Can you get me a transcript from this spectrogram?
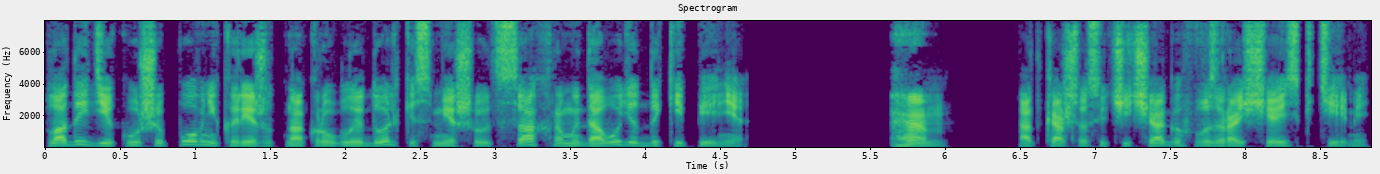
Плоды дикого шиповника режут на круглые дольки, смешивают с сахаром и доводят до кипения. «Хм», — откашлялся Чичагов, возвращаясь к теме.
